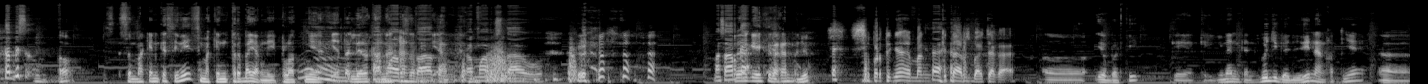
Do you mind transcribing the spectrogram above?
tapi se- Oh, semakin ke sini semakin terbayang nih plotnya. Hmm, ya lihat kamu tanah harus tahu, seperti apa? kamu harus tahu. Mas oke Arka, oke, silakan lanjut. Sepertinya emang kita harus baca kak. Eh, ya berarti kayak keinginan kan. Gue juga jadi nangkapnya eh,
